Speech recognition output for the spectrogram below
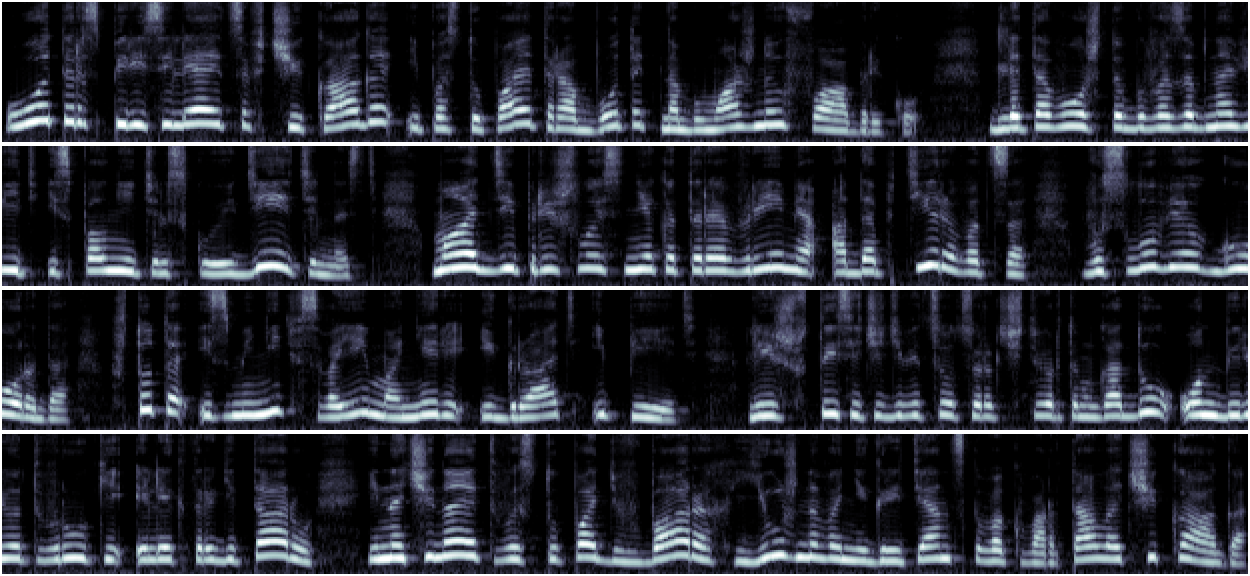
Уотерс переселяется в Чикаго и поступает работать на бумажную фабрику. Для того, чтобы возобновить исполнительскую деятельность, Мадди пришлось некоторое время адаптироваться в условиях города, что-то изменить в своей манере играть и петь. Лишь в 1944 году он берет в руки электрогитару и начинает выступать в барах южного негритянского квартала Чикаго,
